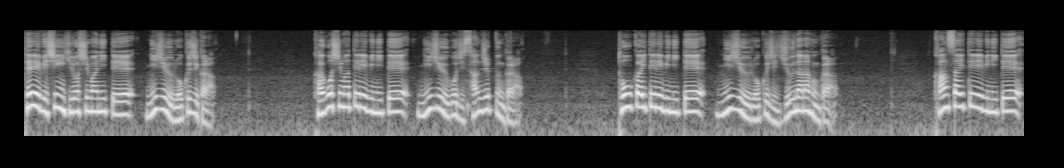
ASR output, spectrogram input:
テレビ新広島にて26時から。鹿児島テレビにて25時30分から。東海テレビにて26時17分から。関西テレビにて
